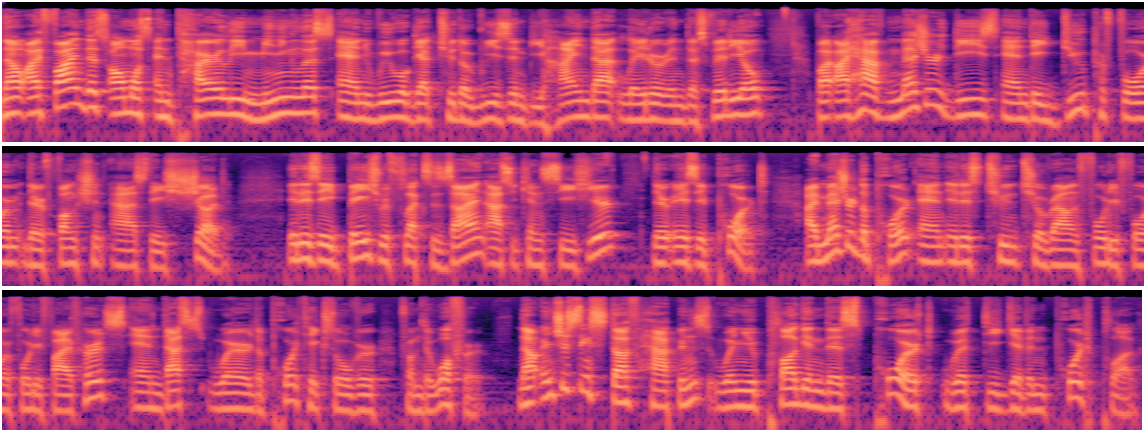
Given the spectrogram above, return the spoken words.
Now I find this almost entirely meaningless and we will get to the reason behind that later in this video, but I have measured these and they do perform their function as they should. It is a bass reflex design as you can see here. There is a port. I measured the port and it is tuned to around 44-45 Hz and that's where the port takes over from the woofer. Now interesting stuff happens when you plug in this port with the given port plug.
